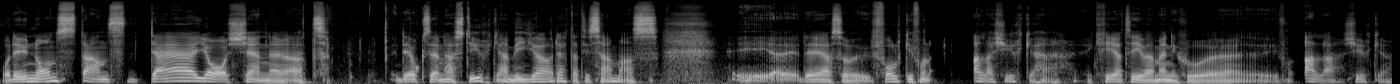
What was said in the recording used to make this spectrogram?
Och det är ju någonstans där jag känner att det är också den här styrkan, vi gör detta tillsammans. Eh, det är alltså folk ifrån alla kyrkor här. Kreativa människor eh, från alla kyrkor.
